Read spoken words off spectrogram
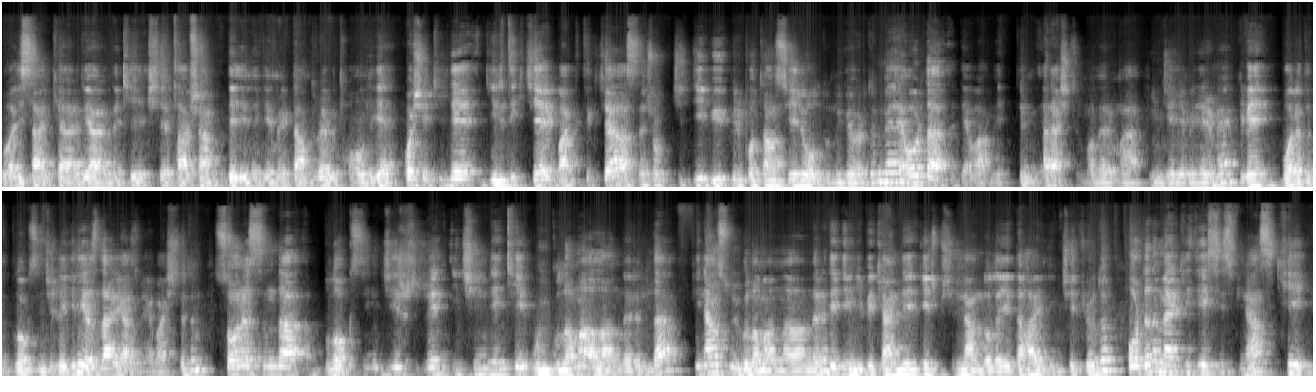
bu Alice Harikalar Diyarı'ndaki işte tavşan deliğine girmek down the rabbit hole diye. O şekilde girdikçe baktıkça aslında çok ciddi büyük bir potansiyeli olduğunu gördüm ve orada devam ettim araştırmalarıma, incelemelerime ve bu arada da blok zincirle ilgili yazılar yazmaya başladım. Sonrasında blok zincirin içindeki uygulama alanlarında finans uygulama alanları dediğim gibi kendi geçmişimden dolayı daha ilgimi çekiyordu. Orada da merkeziyetsiz finans ki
